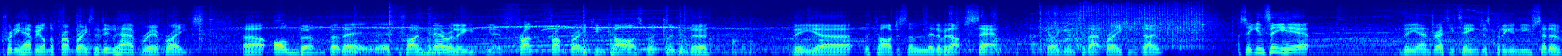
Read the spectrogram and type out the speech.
pretty heavy on the front brakes. They do have rear brakes uh, on them, but they're, they're, primarily, you know, front front braking cars. But clearly the the uh, the car just a little bit upset going into that braking zone. So you can see here the Andretti team just putting a new set of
